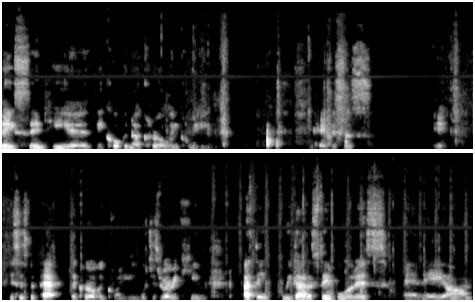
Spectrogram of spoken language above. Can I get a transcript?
they send here the coconut curling cream. Okay, this is it. This is the pack, the curling cream, which is very cute. I think we got a sample of this in a um,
